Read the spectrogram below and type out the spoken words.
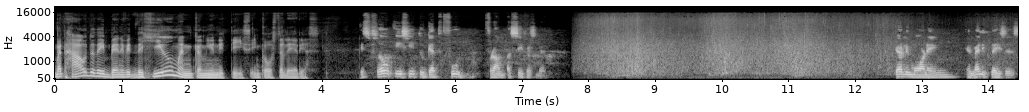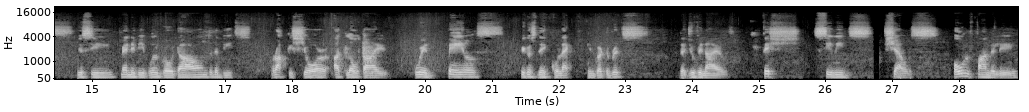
But how do they benefit the human communities in coastal areas? It's so easy to get food from a seagrass bed. Early morning, in many places, you see many people go down to the beach, rocky shore at low tide with pails because they collect invertebrates the juvenile fish, seaweeds, shells. Whole family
